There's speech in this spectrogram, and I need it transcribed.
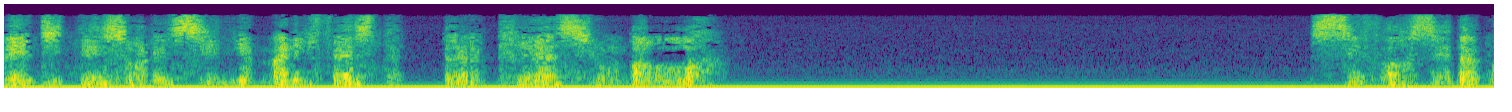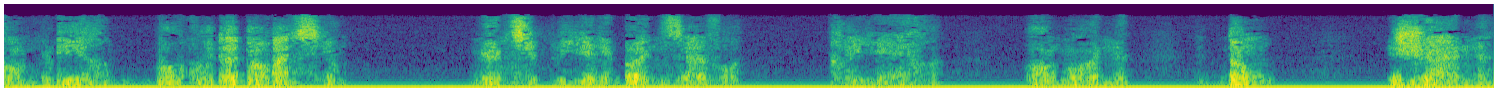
Méditer sur les signes manifestes de la création d'Allah. S'efforcer d'accomplir beaucoup d'adorations, multiplier les bonnes œuvres, prières, aumônes, dons, jeûnes,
